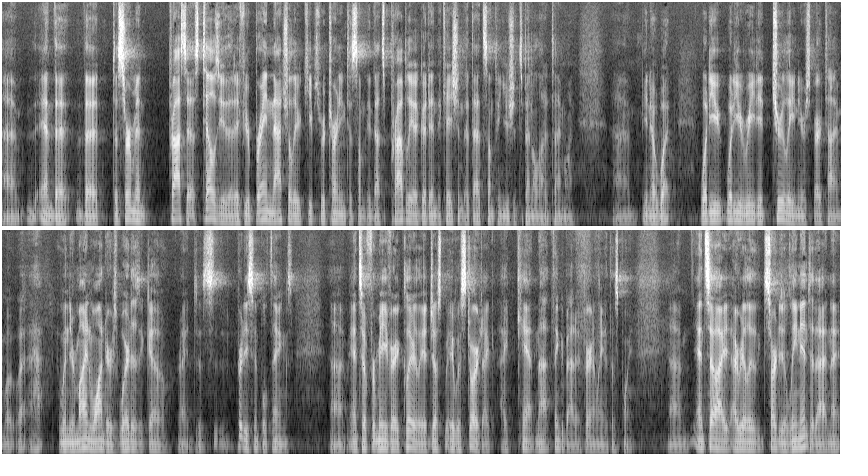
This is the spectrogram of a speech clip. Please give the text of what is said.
uh, and the, the discernment process tells you that if your brain naturally keeps returning to something, that's probably a good indication that that's something you should spend a lot of time on. Um, you know, what, what do you what do you read it truly in your spare time? What, what, how, when your mind wanders, where does it go? Right, just pretty simple things. Um, and so for me, very clearly, it just it was storage. I, I can't not think about it apparently at this point. Um, and so I, I, really started to lean into that, and I,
